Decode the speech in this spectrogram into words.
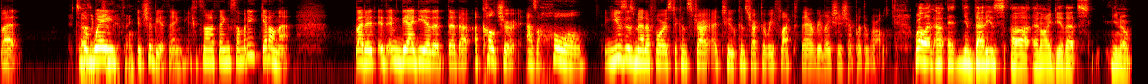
But the like way it should, it should, be a thing. If it's not a thing somebody get on that. But it, it the idea that that a, a, culture as a whole uses metaphors to construct to construct or reflect their relationship with the world. Well and uh, you know, that is uh, an idea that's you know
